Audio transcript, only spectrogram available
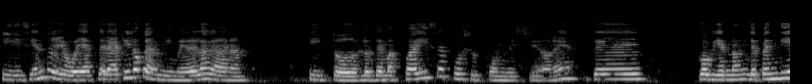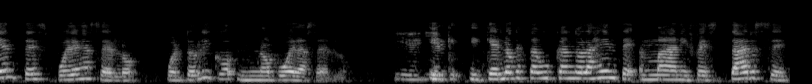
y diciendo yo voy a hacer aquí lo que a mí me dé la gana. Y todos los demás países, por sus condiciones de gobiernos independientes, pueden hacerlo. Puerto Rico no puede hacerlo. Y, y ¿Y, qué- y qué es lo que está buscando la gente? Manifestarse,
